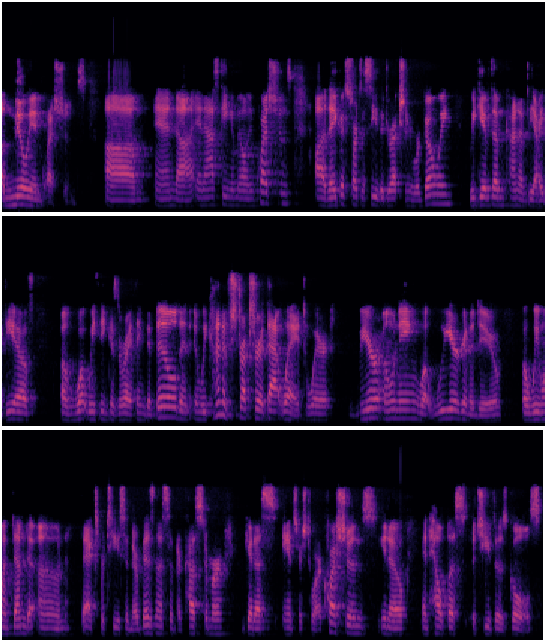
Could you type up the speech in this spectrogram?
a million questions, um, and uh, in asking a million questions, uh, they can start to see the direction we're going. We give them kind of the idea of of what we think is the right thing to build, and, and we kind of structure it that way to where we're owning what we are going to do but we want them to own the expertise in their business and their customer, get us answers to our questions, you know, and help us achieve those goals.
